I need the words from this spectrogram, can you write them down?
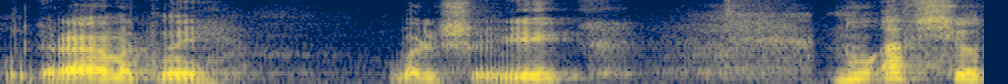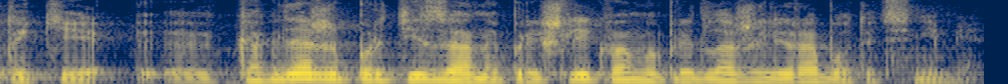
Грамотный, большевик. Ну, а все-таки, э, когда же партизаны пришли к вам и предложили работать с ними?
